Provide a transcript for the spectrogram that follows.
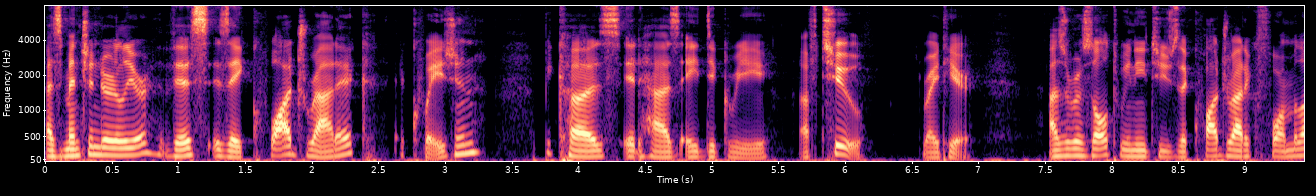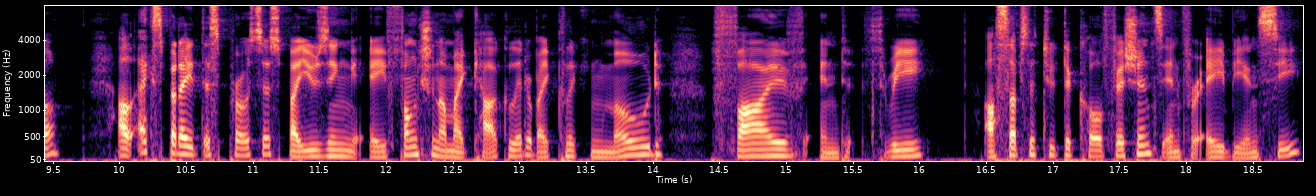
As mentioned earlier, this is a quadratic equation, Because it has a degree of 2 right here. As a result, we need to use the quadratic formula. I'll expedite this process by using a function on my calculator by clicking mode, 5, and 3. I'll substitute the coefficients in for a, b, and c.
